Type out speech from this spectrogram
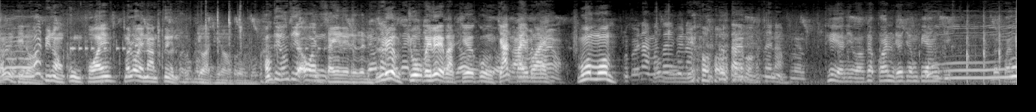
อืมพี่น้องพี่น้องกุ้งฝอยมาลอยน้ำตื่นยอดพี่น้องผมของที่ของที่เอาอันใส่เลยเลยเริ่มจุไปเรื่อยบัดเจอกุ้งจัดไปบ่อยมุมมุมไปน้ำมาใส่ไปน้ำตายบ่เขาใส่น้ำเที่ยนี่ว่าสักวันเดี๋ยวจังเปียงอีกสักวันโอ้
